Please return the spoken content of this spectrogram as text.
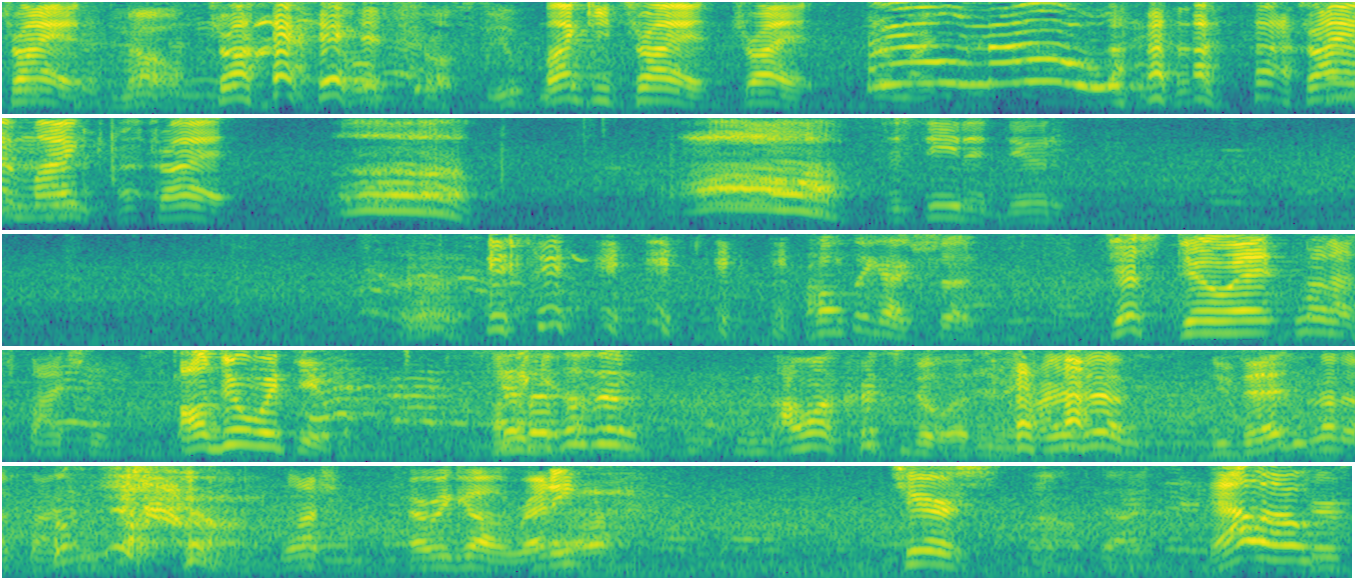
Try it. No. Try I don't trust you. Mikey, try it. Try it. oh no! Try it, Mike. Try it. Oh, oh! Just eat it, dude. I don't think I should. Just do it. Not that spicy. I'll do it with you. Yeah, that doesn't. I want Chris to do it with me. I did. You did? Not that spicy. Blush. There we go. Ready? Uh. Cheers. Oh, God. Hello. Cheers.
